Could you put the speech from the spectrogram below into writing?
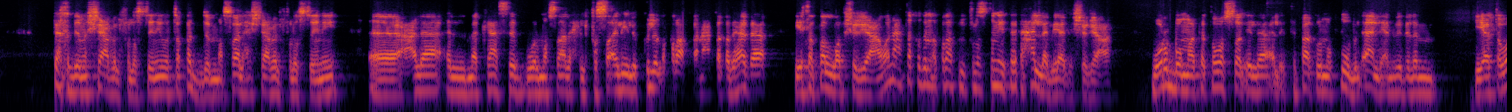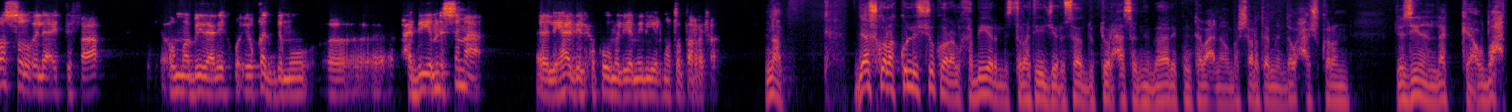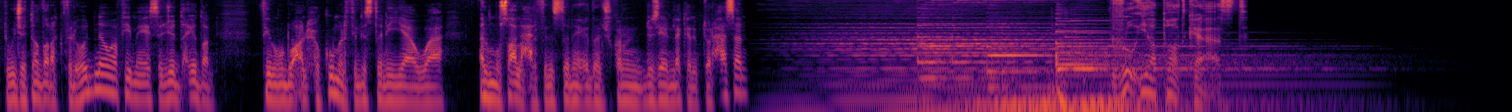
تخدم الشعب الفلسطيني وتقدم مصالح الشعب الفلسطيني على المكاسب والمصالح الفصائلية لكل الأطراف، أنا أعتقد هذا يتطلب شجاعة وأنا أعتقد أن الأطراف الفلسطينية تتحلى بهذه الشجاعة وربما تتوصل إلى الاتفاق المطلوب الآن لأنه إذا لم يتوصلوا إلى اتفاق هم بذلك يقدموا آه، هدية من السماء آه، لهذه الحكومة اليمينية المتطرفة. نعم. بدي أشكرك كل الشكر الخبير الاستراتيجي الأستاذ الدكتور حسن النباري كنت معنا مباشرة من الدوحه شكرا جزيلا لك أوضحت وجهة نظرك في الهدنة وفيما يستجد أيضا في موضوع الحكومة الفلسطينية والمصالحة الفلسطينية أيضا شكرا جزيلا لك دكتور حسن. رؤيا بودكاست.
